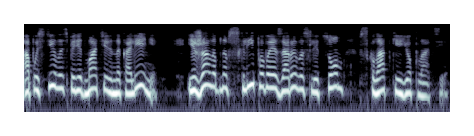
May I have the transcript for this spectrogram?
опустилась перед матерью на колени и, жалобно всхлипывая, зарылась лицом в складки ее платья.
